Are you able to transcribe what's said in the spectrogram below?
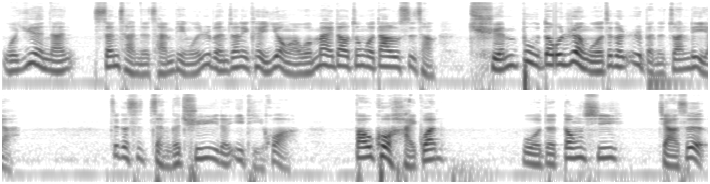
我越南生产的产品，我日本专利可以用啊，我卖到中国大陆市场，全部都认我这个日本的专利啊，这个是整个区域的一体化，包括海关，我的东西，假设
